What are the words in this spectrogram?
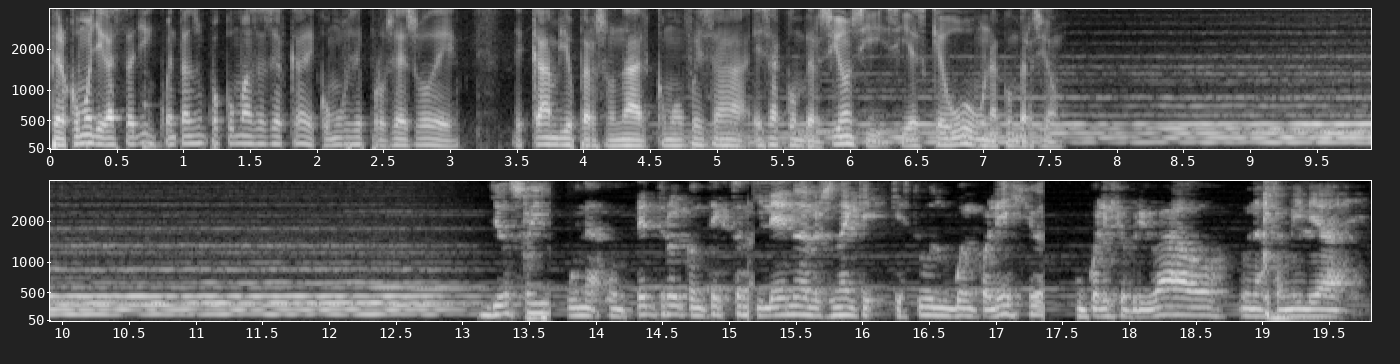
Pero ¿cómo llegaste allí? Cuéntanos un poco más acerca de cómo fue ese proceso de, de cambio personal, cómo fue esa, esa conversión, si, si es que hubo una conversión. Yo soy una, dentro del contexto chileno, una persona que, que estuvo en un buen colegio, un colegio privado, una familia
